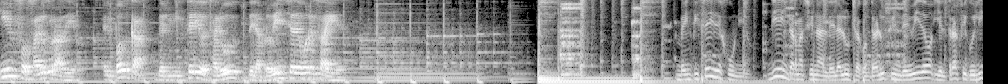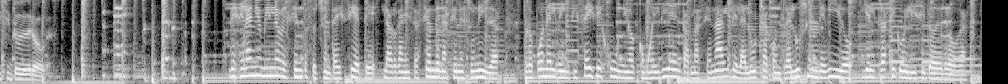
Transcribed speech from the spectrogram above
Info Salud Radio, el podcast del Ministerio de Salud de la provincia de Buenos Aires. 26 de junio, Día Internacional de la Lucha contra el Uso Indebido y el Tráfico Ilícito de Drogas. Desde el año 1987, la Organización de Naciones Unidas propone el 26 de junio como el Día Internacional de la Lucha contra el Uso Indebido y el Tráfico Ilícito de Drogas.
